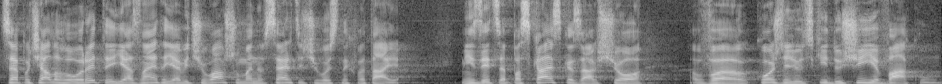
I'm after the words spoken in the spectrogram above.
це почало говорити, я, знаєте, я відчував, що в мене в серці чогось не вистачає. Мені здається, Паскаль сказав, що в кожній людській душі є вакуум.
